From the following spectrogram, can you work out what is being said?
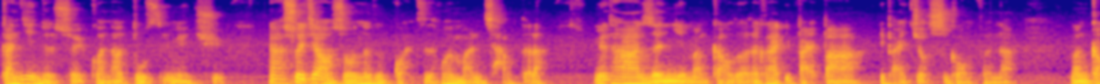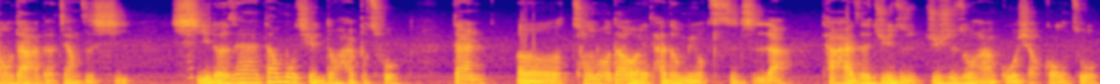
干净的水灌到肚子里面去。那睡觉的时候，那个管子会蛮长的啦，因为他人也蛮高的，大概一百八、一百九十公分啦，蛮高大的。这样子洗，洗了现在到目前都还不错。但呃，从头到尾他都没有辞职啊，他还在继续继续做他国小工作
